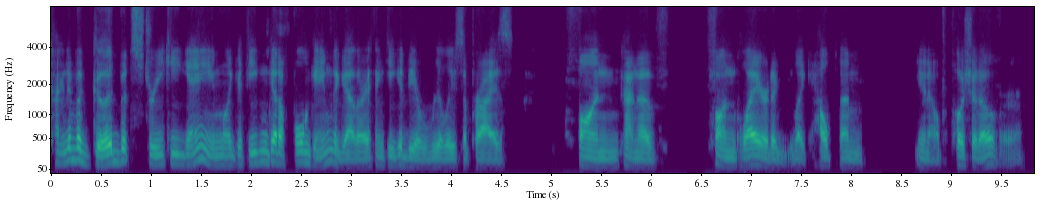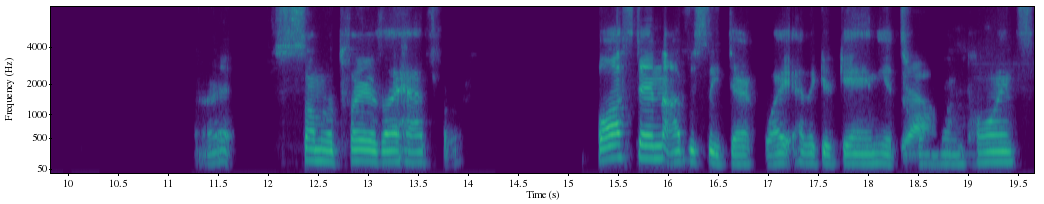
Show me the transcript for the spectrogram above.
kind of a good but streaky game. Like if he can get a full game together, I think he could be a really surprise, fun kind of fun player to like help them, you know, push it over. All right. Some of the players I had for Boston, obviously Derrick White had a good game. He had 21 yeah. points.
